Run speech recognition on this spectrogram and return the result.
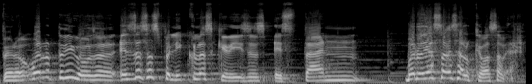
Pero bueno, te digo, o sea, es de esas películas que dices están. Bueno, ya sabes a lo que vas a ver.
